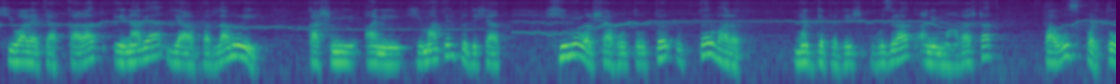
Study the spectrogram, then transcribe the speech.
हिवाळ्याच्या काळात येणाऱ्या या बदलामुळे काश्मीर आणि हिमाचल प्रदेशात हिमवर्षा होतो तर उत्तर भारत मध्य प्रदेश गुजरात आणि महाराष्ट्रात पाऊस पडतो.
